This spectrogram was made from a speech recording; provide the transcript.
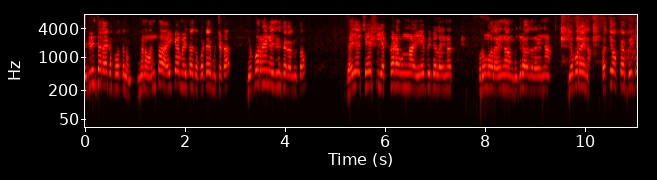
ఎదిరించలేకపోతున్నాం. మనం అంతా ఐక్యమైతే అది ఒకటే ముచ్చట. ఎవరినైనా ఎదిరించగలుగుతాం. దయచేసి ఎక్కడ ఉన్న ఏ బిడ్డలైనా కురుమలైనా ముదిరాజులైనా ఎవరైనా ప్రతి ఒక్క బిడ్డ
